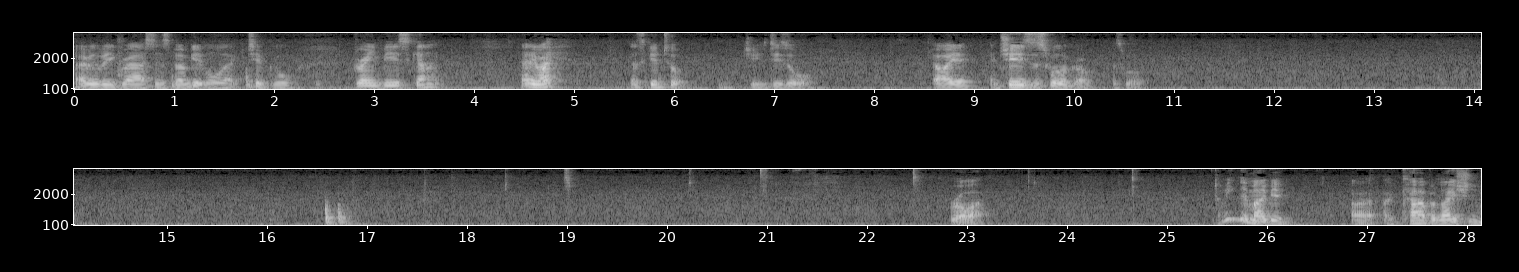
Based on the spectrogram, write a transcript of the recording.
Maybe a little bit of grassness, but I'm getting all that typical green beer skunk. Anyway, let's get into it. Cheers is all. Oh yeah, and cheers to SwillinGrog as well. Right. I think there may be a, a, carbonation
